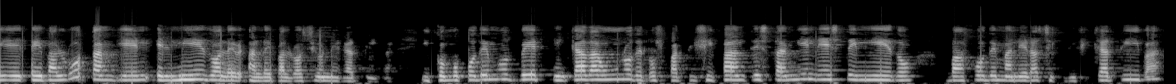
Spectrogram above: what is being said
eh, evaluó también el miedo a la, evaluación negativa y como podemos ver en cada uno de los participantes, también este miedo bajó de manera significativa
